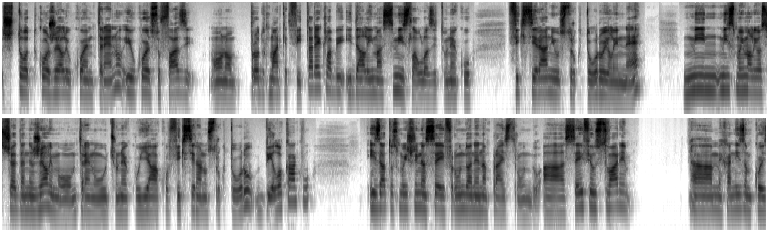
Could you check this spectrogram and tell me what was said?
što tko želi u kojem trenu i u kojoj su fazi ono produkt market fita rekla bi i da li ima smisla ulaziti u neku fiksiraniju strukturu ili ne. Mi, mi smo imali osjećaj da ne želimo u ovom trenu ući u neku jako fiksiranu strukturu, bilo kakvu, i zato smo išli na safe rundu, a ne na price rundu. A safe je u stvari a, mehanizam koji,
